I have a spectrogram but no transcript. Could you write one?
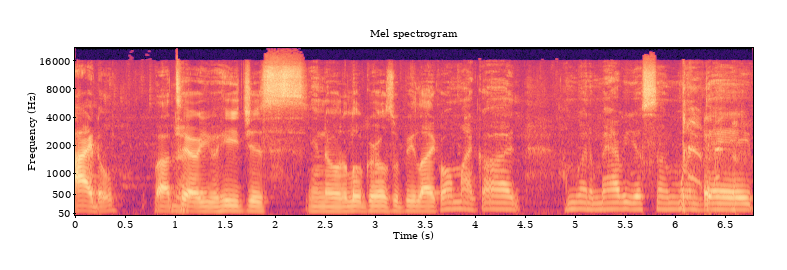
idol. I'll Yeah. tell you, he just, you know, the little girls would be like, "Oh my God, I'm gonna marry your son one day,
